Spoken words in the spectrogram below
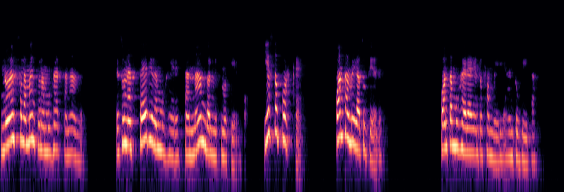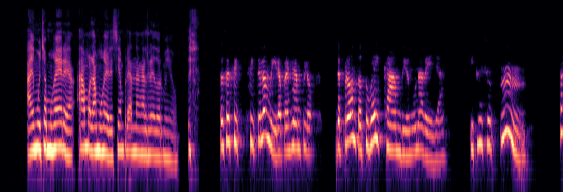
no es solamente una mujer sanando, es una serie de mujeres sanando al mismo tiempo. ¿Y esto por qué? ¿Cuántas amigas tú tienes? ¿Cuántas mujeres hay en tu familia, en tu vida? Hay muchas mujeres, amo las mujeres, siempre andan alrededor mío. Entonces, si, si tú lo miras, por ejemplo, de pronto tú ves el cambio en una de ellas y tú dices, mmm, está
